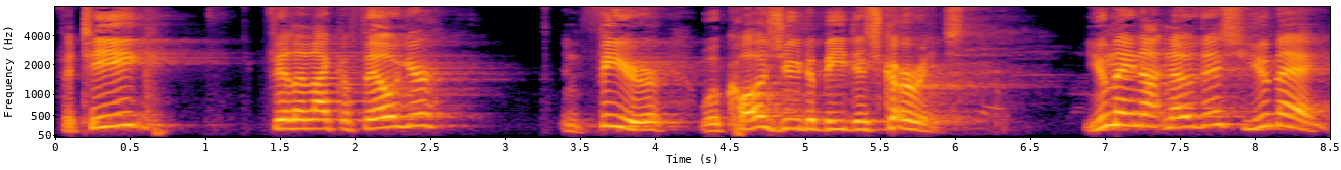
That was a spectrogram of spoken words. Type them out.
Fatigue, feeling like a failure, and fear will cause you to be discouraged. You may not know this, you may.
